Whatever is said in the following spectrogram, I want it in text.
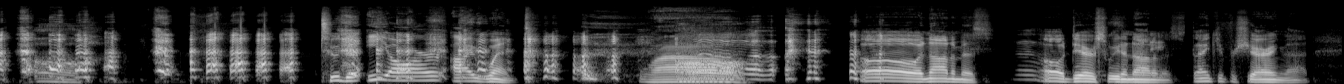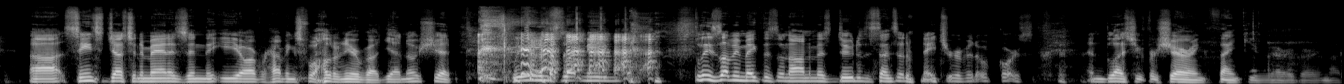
Oh. to the ER I went. Wow. Oh. oh, anonymous. Oh, dear sweet anonymous. Thank you for sharing that. Uh, scene suggestion: a man is in the ER for having swallowed an earbud. Yeah, no shit. Please let me, please let me make this anonymous due to the sensitive nature of it, of course. And bless you for sharing. Thank you very, very much.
